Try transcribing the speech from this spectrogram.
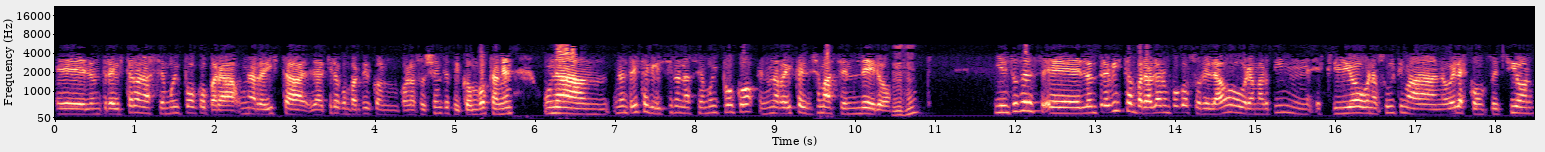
eh, lo entrevistaron hace muy poco para una revista, la quiero compartir con, los oyentes y con vos también, una, una entrevista que le hicieron hace muy poco en una revista que se llama Sendero. Y entonces eh, lo entrevistan para hablar un poco sobre la obra. Martín escribió, bueno, su última novela es Confesión,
